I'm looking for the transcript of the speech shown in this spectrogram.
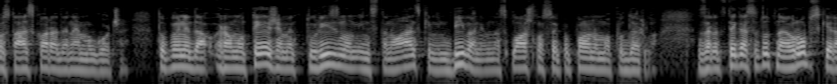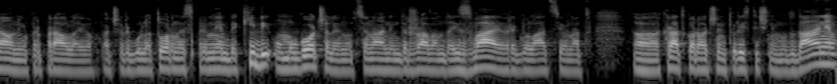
postaje skoraj da nemogoče. To pomeni, da ravnoteže med turizmom in stanovanskim in bivanjem na splošno se je popolnoma podrlo. Zaradi tega se tudi na evropski ravni pripravljajo pač regulatorne spremembe, ki bi omogočale nacionalnim državam, da izvajajo regulacijo nad uh, kratkoročnim turističnim oddajanjem.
